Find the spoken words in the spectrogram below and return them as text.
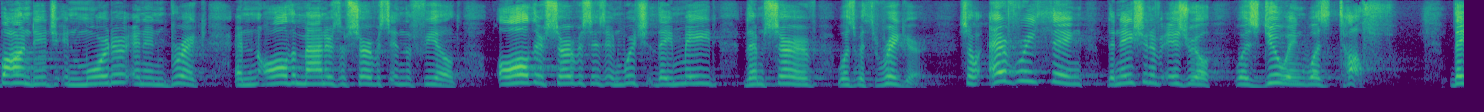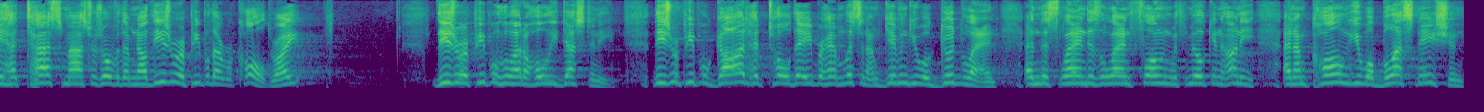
bondage in mortar and in brick, and in all the manners of service in the field. All their services in which they made them serve was with rigor. So everything the nation of Israel was doing was tough. They had taskmasters over them. Now, these were people that were called, right? These were people who had a holy destiny. These were people God had told Abraham, listen, I'm giving you a good land, and this land is a land flowing with milk and honey, and I'm calling you a blessed nation.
